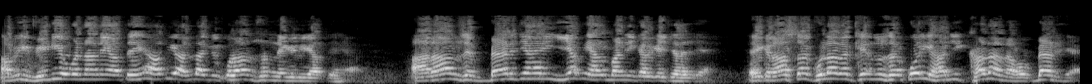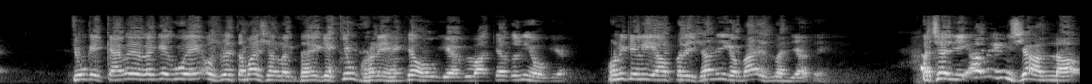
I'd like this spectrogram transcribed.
ابھی ویڈیو بنانے آتے ہیں، ابھی اللہ کے قرآن سننے کے لیے آتے ہیں۔ آرام سے بیٹھ جائیں یا مہربانی کر کے چلے جائیں۔ ایک راستہ کھلا رکھے دوسرا کوئی حاجی کھڑا نہ ہو، بیٹھ جائے۔ چونکہ کیمرے لگے ہوئے ہیں، اس میں تماشا لگتا ہے کہ کیوں کھڑے ہیں، کیا ہو گیا کوئی واقعہ تو نہیں ہو گیا۔ ان کے لیے آپ پریشانی کا باعث بن جاتے ہیں۔ اچھا جی اب انشاءاللہ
